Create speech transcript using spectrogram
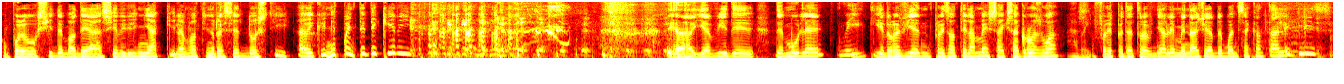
on pourrait aussi demander à Cyril Lignac qu'il invente une recette d'hostie avec une pointe de kiri. Il y avait des, des moulins qui, qui reviennent présenter la messe avec sa grosse voix. Ça ferait peut-être revenir les ménagères de moins de 50 ans à l'église.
